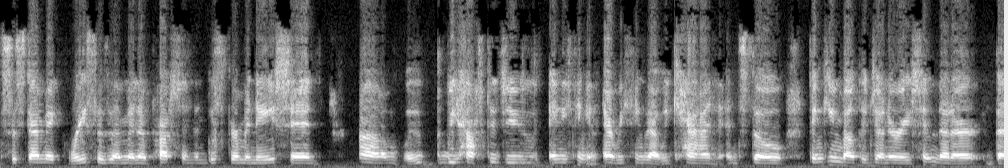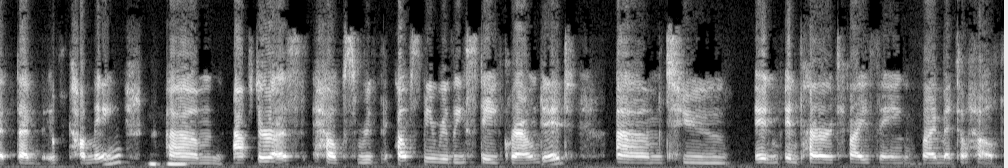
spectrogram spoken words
systemic racism and oppression and discrimination. Um, we have to do anything and everything that we can, and so thinking about the generation that are that that is coming mm-hmm. um, after us helps re- helps me really stay grounded um, to in in prioritizing my mental health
